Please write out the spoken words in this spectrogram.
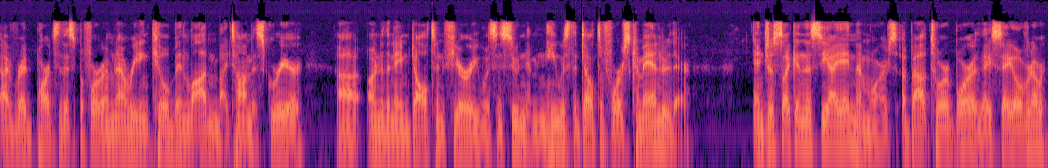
I've read parts of this before. but I'm now reading Kill Bin Laden by Thomas Greer uh, under the name Dalton Fury was his pseudonym, and he was the Delta Force commander there. And just like in the CIA memoirs about Tora Bora, they say over and over,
